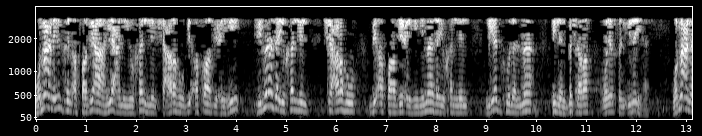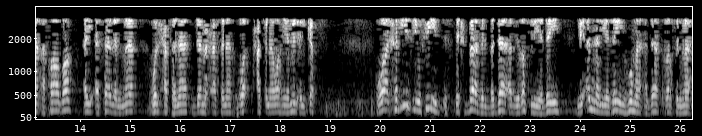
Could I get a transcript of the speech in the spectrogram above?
ومعنى يدخل أصابعه يعني يخلل شعره بأصابعه. لماذا يخلل شعره بأصابعه؟ لماذا يخلل؟ ليدخل الماء إلى البشرة ويصل إليها. ومعنى أفاض أي أسال الماء والحسنات جمع حسنة وحسنة وهي ملء الكف. والحديث يفيد استحباب البداء بغسل يديه لأن اليدين هما أداة غرف الماء.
